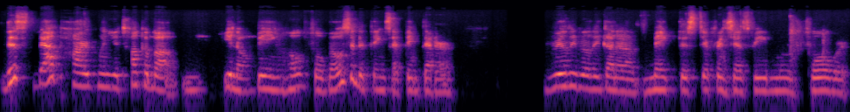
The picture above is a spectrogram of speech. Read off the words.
this that part when you talk about you know being hopeful. Those are the things I think that are really really going to make this difference as we move forward.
